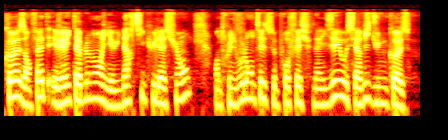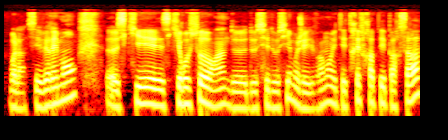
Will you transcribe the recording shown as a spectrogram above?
cause en fait, et véritablement, il y a une articulation entre une volonté de se professionnaliser au service d'une cause. Voilà, c'est vraiment euh, ce qui ressort hein, de, ces dossiers. Moi, j'ai vraiment été très frappé par ça,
